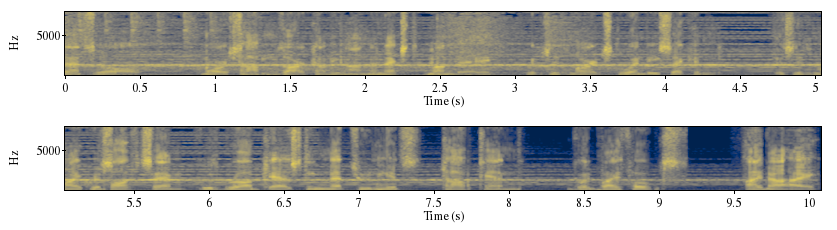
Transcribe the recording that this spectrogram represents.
that's all. More songs are coming on the next Monday, which is March 22nd. This is Microsoft Sam, who's broadcasting Neptune Hits Top 10. Goodbye, folks. Bye bye.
